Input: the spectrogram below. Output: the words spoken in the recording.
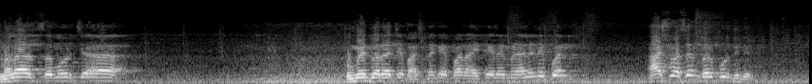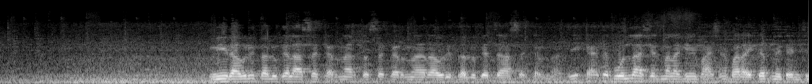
मला समोरच्या उमेदवाराचे भाषण काही फार ऐकायला मिळाले नाही पण आश्वासन भरपूर दिले मी रावरी तालुक्याला असं करणार तसं करणार रावरी तालुक्याचं असं करणार. जे काय ते बोलला असेल मला की मी भाषण फार ऐकत नाही त्यांचे.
